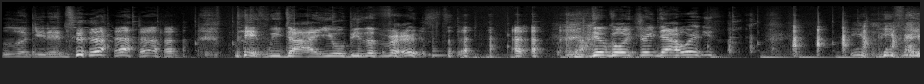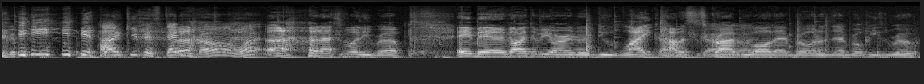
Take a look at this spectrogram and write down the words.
Look at it. if we die, you will be the first. Them going straight downward. He, he freaking- How you keep it steady, bro? What? Uh, that's funny, bro. Hey, man, if y'all like the VR, do like, comment, subscribe, do all that, bro. Other than that, bro, peace, bro.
